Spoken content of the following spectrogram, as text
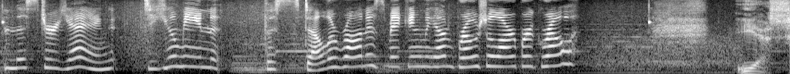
Mr. Yang, do you mean the Stellaron is making the ambrosial arbor grow? Yes,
